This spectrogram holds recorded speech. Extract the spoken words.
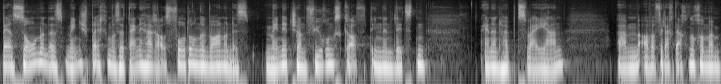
Person und als Mensch sprechen, was deine Herausforderungen waren und als Manager und Führungskraft in den letzten eineinhalb, zwei Jahren. Ähm, aber vielleicht auch noch einmal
